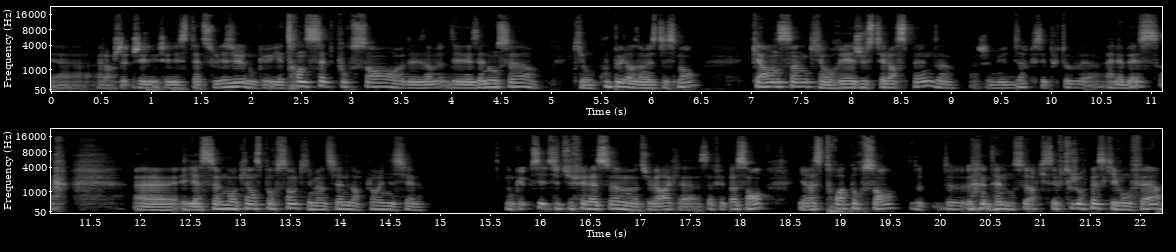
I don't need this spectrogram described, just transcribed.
A, alors j'ai les stats sous les yeux, donc il y a 37% des, des annonceurs qui ont coupé leurs investissements. 45 qui ont réajusté leur spend. J'aime mieux dire que c'est plutôt à la baisse. Euh, et il y a seulement 15% qui maintiennent leur plan initial. Donc si, tu fais la somme, tu verras que là, ça fait pas 100. Il reste 3% d'annonceurs de, qui savent toujours pas ce qu'ils vont faire.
